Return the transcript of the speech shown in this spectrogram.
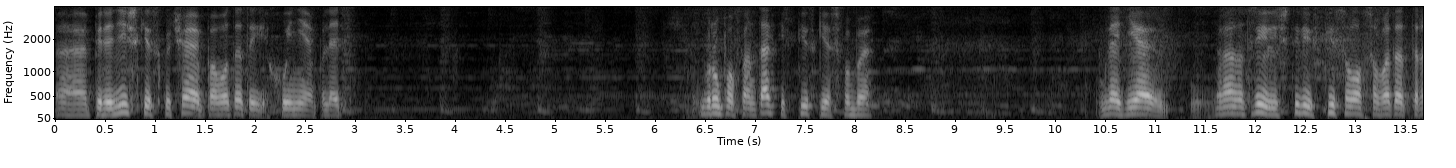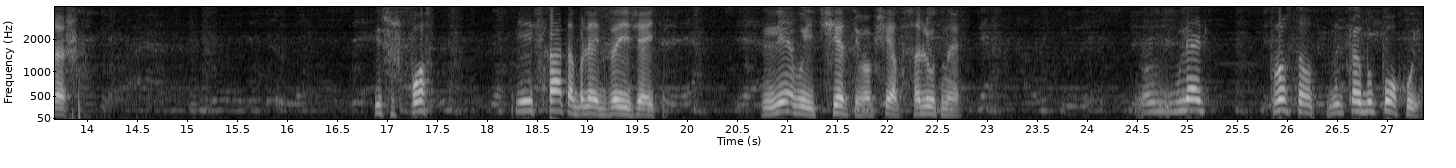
Э, периодически скучаю по вот этой хуйне, блядь. Группа ВКонтакте, вписки СФБ. Блять, я раза три или четыре вписывался в этот трэш. Пишешь пост, есть хата, блядь, заезжайте. Левые черти вообще абсолютные. Ну, блядь, просто ну, как бы похуй.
